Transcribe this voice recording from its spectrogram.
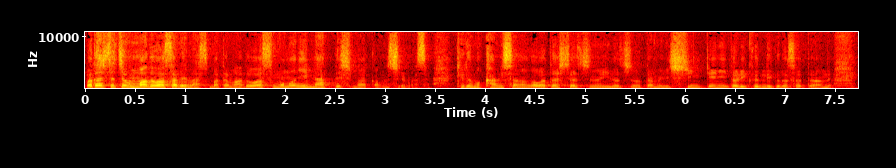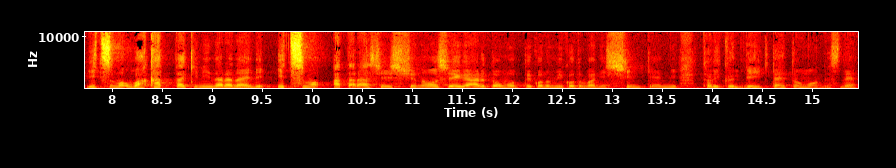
私たちも惑わされます。また惑わすものになってしまうかもしれません。けれども神様が私たちの命のために真剣に取り組んでくださったのでいつも分かった気にならないでいつも新しい主の教えがあると思ってこの御言葉に真剣に取り組んでいきたいと思うんですね。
